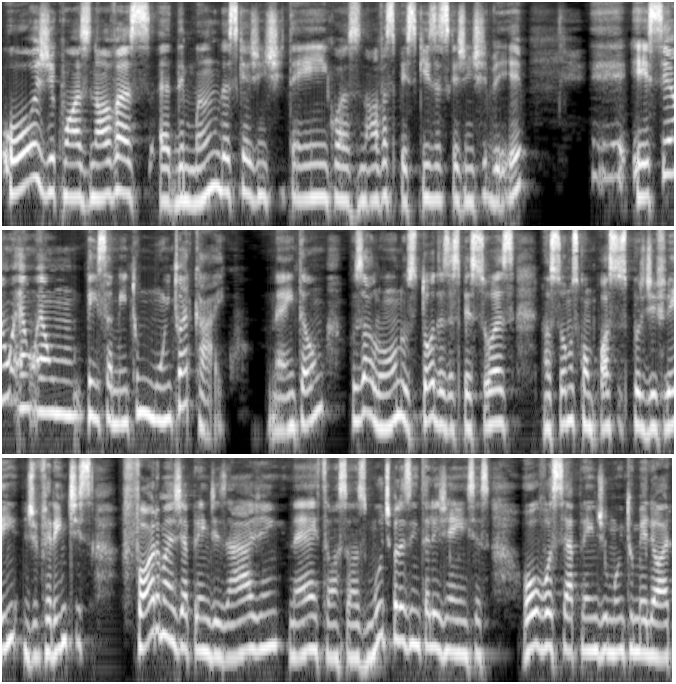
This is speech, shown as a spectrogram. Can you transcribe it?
Hoje, com as novas eh, demandas que a gente tem, com as novas pesquisas que a gente vê, eh, esse é um, é um, é um pensamento muito arcaico. Né? Então, os alunos, todas as pessoas, nós somos compostos por diferentes formas de aprendizagem, né? Então, são as múltiplas inteligências. Ou você aprende muito melhor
